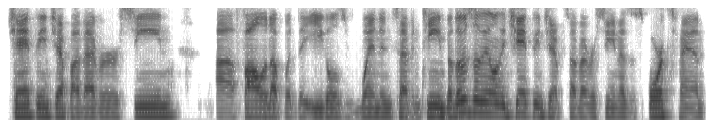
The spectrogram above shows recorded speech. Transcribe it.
championship I've ever seen. Uh, followed up with the Eagles win in 17, but those are the only championships I've ever seen as a sports fan.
